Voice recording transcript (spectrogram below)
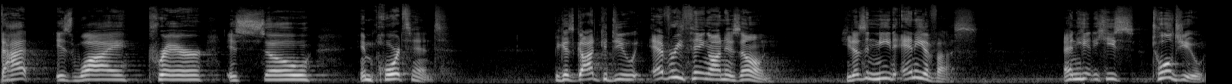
That is why prayer is so important. Because God could do everything on his own. He doesn't need any of us. And he, he's told you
